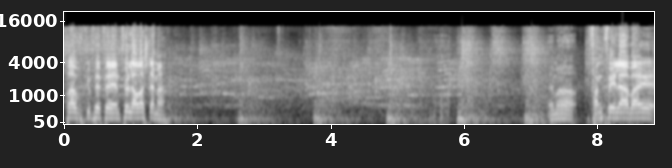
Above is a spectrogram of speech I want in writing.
Freiwurfgepfiffen für Laura Stemmer. Immer Fangfehler bei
